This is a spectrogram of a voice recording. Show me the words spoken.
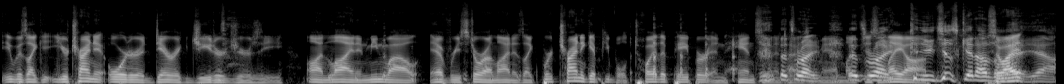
it was like you're trying to order a Derek Jeter jersey online, and meanwhile, every store online is like, we're trying to get people toilet paper and hand sanitizer. that's right. man. Like, that's just right. lay off. Can you just get out of the way? I, yeah.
